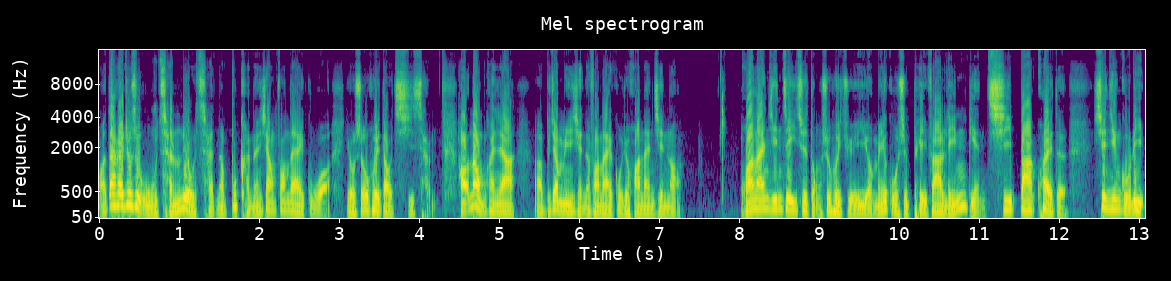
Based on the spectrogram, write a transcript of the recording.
啊，大概就是五成六成呢，不可能像放贷股哦，有时候会到七成。好，那我们看一下啊，比较明显的放贷股就华南金了。华南金这一次董事会决议哦，每股是配发零点七八块的现金股利，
